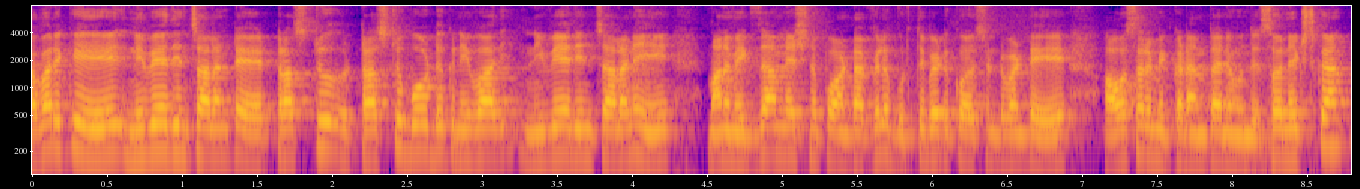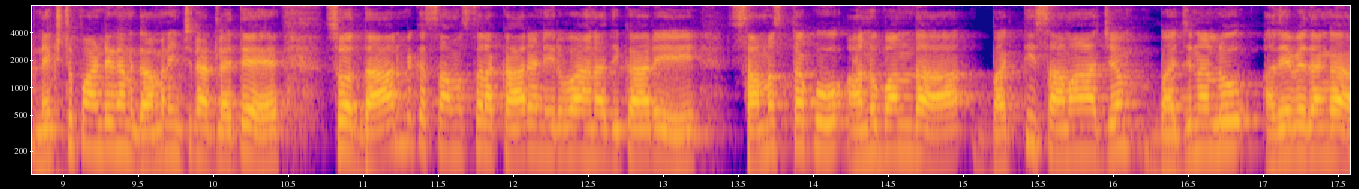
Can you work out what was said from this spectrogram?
ఎవరికి నివేదించాలంటే ట్రస్ట్ ట్రస్ట్ బోర్డుకు నివాది నివేదించాలని మనం ఎగ్జామినేషన్ పాయింట్ ఆఫ్ వ్యూలో గుర్తుపెట్టుకోవాల్సినటువంటి అవసరం ఇక్కడ అంతానే ఉంది. సో నెక్స్ట్ నెక్స్ట్ పాయింట్ కనుక గమనించినట్లయితే సో ధార్మిక సంస్థల కార్యనిర్వహణాధికారి సంస్థకు అనుబంధ భక్తి సమాజం భజనలు అదేవిధంగా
